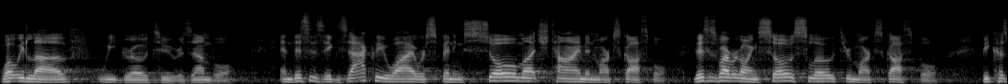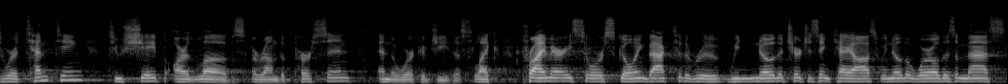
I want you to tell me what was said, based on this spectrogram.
what we love, we grow to resemble. And this is exactly why we're spending so much time in Mark's gospel. This is why we're going so slow through Mark's gospel because we're attempting to shape our loves around the person and the work of Jesus. Like primary source, going back to the root. We know the church is in chaos. We know the world is a mess.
